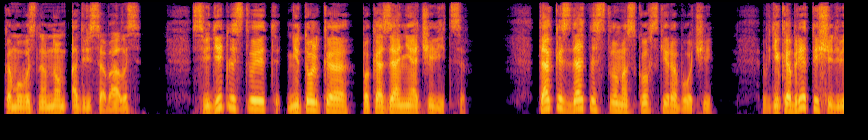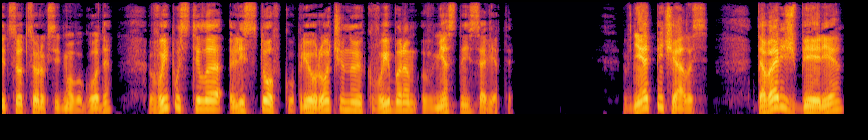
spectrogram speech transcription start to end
кому в основном адресовалась, свидетельствует не только показания очевидцев. Так издательство «Московский рабочий» в декабре 1947 года выпустило листовку, приуроченную к выборам в местные советы. В ней отмечалось, товарищ Берия,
